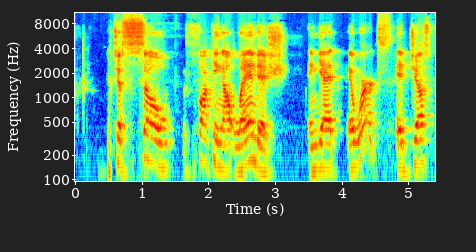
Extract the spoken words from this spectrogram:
just so fucking outlandish, and yet it works. It just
